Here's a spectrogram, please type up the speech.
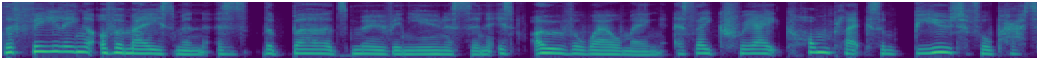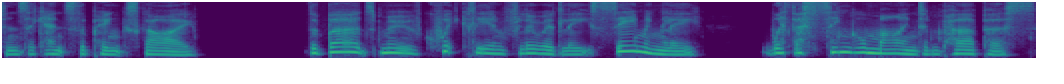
The feeling of amazement as the birds move in unison is overwhelming as they create complex and beautiful patterns against the pink sky. The birds move quickly and fluidly, seemingly with a single mind and purpose.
